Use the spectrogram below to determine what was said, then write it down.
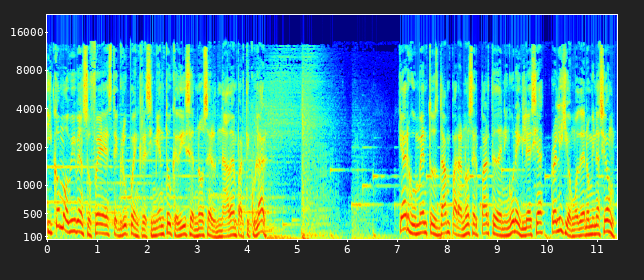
¿Y cómo vive en su fe este grupo en crecimiento que dice no ser nada en particular? ¿Qué argumentos dan para no ser parte de ninguna iglesia, religión o denominación?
